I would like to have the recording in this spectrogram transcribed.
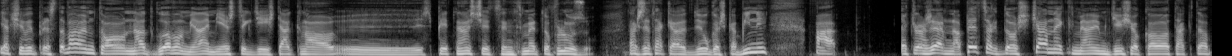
jak się wyprostowałem, to nad głową miałem jeszcze gdzieś tak no yy, z 15 centymetrów luzu. Także taka długość kabiny, a jak leżałem na plecach do ścianek miałem gdzieś około tak to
